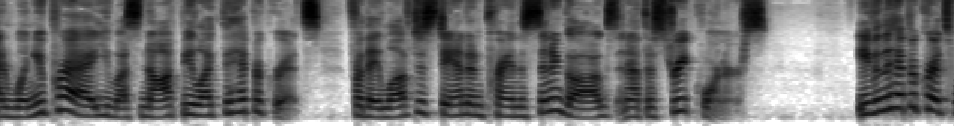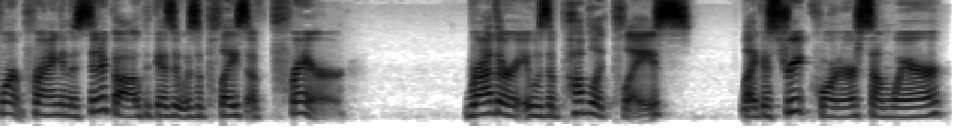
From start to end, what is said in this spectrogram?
And when you pray, you must not be like the hypocrites, for they love to stand and pray in the synagogues and at the street corners. Even the hypocrites weren't praying in the synagogue because it was a place of prayer. Rather, it was a public place like a street corner somewhere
